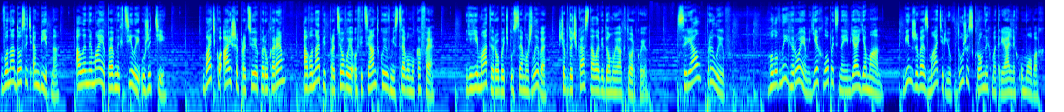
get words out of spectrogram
Вона досить амбітна, але не має певних цілей у житті. Батько Айше працює перукарем, а вона підпрацьовує офіціанткою в місцевому кафе. Її мати робить усе можливе, щоб дочка стала відомою акторкою. Серіал Прилив. Головний героєм є хлопець на ім'я Яман. Він живе з матір'ю в дуже скромних матеріальних умовах.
